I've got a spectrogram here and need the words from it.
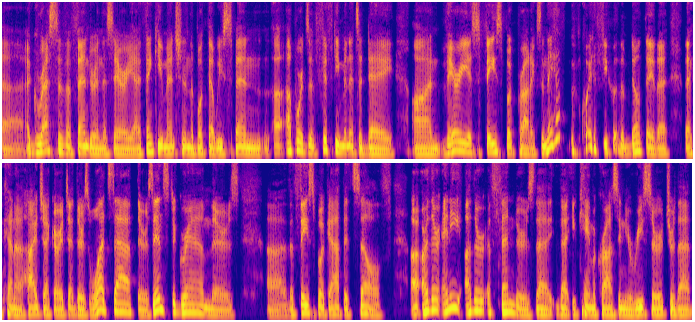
uh, aggressive offender in this area. I think you mentioned in the book that we spend uh, upwards of 50 minutes a day on various Facebook products, and they have quite a few of them, don't they? That that kind of hijack our attention. There's WhatsApp, there's Instagram, there's uh, the Facebook app itself. Uh, are there any other offenders that that you came across in your research, or that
